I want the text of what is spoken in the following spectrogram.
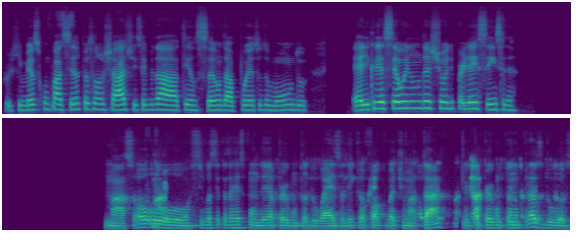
porque mesmo com 400 pessoas no chat, sempre dá atenção, dá apoio a todo mundo. É, ele cresceu e não deixou de perder a essência, né? Massa. Ou, se você quiser responder a pergunta do Wesley, que é o foco vai te matar, ele está perguntando para as duas.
